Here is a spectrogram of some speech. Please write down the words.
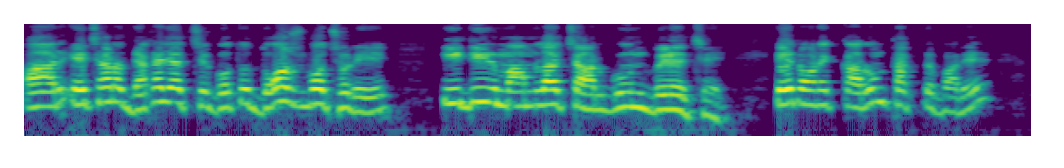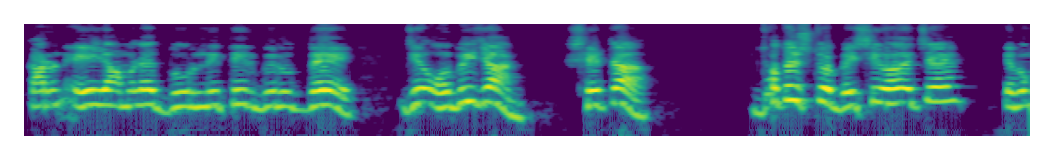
আর এছাড়া দেখা যাচ্ছে গত দশ বছরে ইডির মামলা চার গুণ বেড়েছে। এর অনেক কারণ থাকতে পারে। কারণ এই আমলে দুর্নীতির বিরুদ্ধে যে অভিযান, সেটা যথেষ্ট বেশি হয়েছে এবং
